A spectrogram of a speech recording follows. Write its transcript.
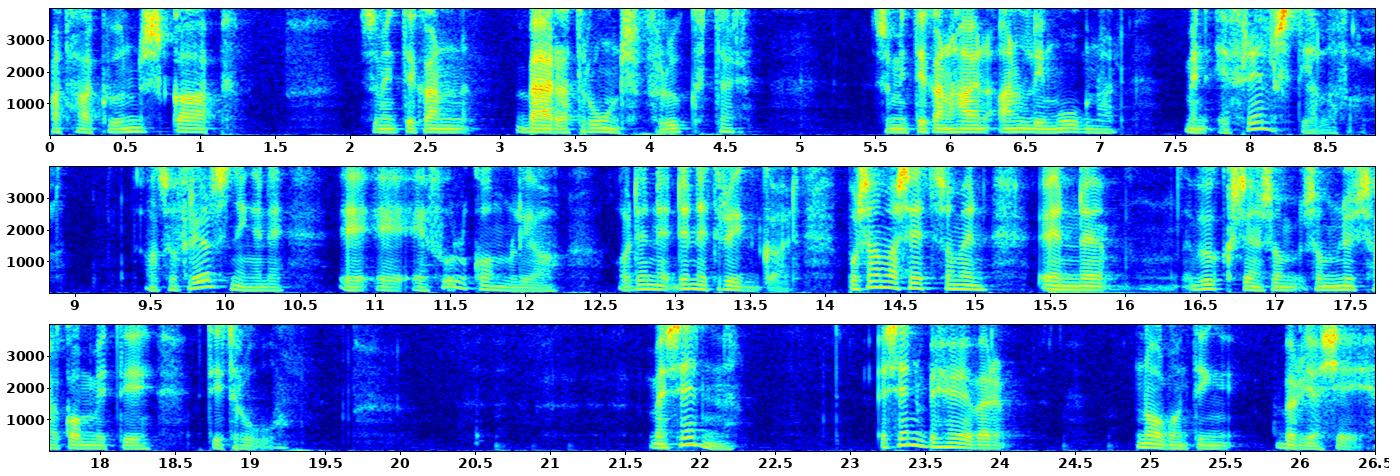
att ha kunskap, som inte kan bära trons frukter, som inte kan ha en andlig mognad, men är frälst i alla fall. Alltså frälsningen är, är, är, fullkomlig och, och den, är, den är tryggad. På samma sätt som en, en eh, vuxen som, som nyss har kommit till, till tro. Men sen, sen behöver någonting börja ske.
